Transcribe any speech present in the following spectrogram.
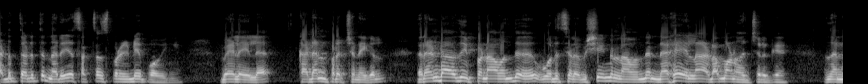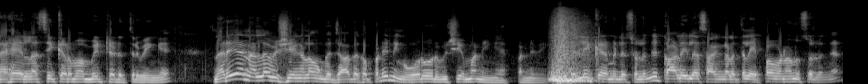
அடுத்தடுத்து நிறைய சக்ஸஸ் பண்ணிக்கிட்டே போவீங்க. வேலையில் கடன் பிரச்சனைகள். ரெண்டாவது இப்போ நான் வந்து ஒரு சில விஷயங்கள் நான் வந்து நகையெல்லாம் அடமானம் வச்சுருக்கேன். அந்த நகையெல்லாம் சீக்கிரமாக மீட்டெடுத்துருவீங்க. நிறைய நல்ல விஷயங்கள்லாம் உங்கள் ஜாதகப்படி நீங்கள் ஒரு ஒரு விஷயமா நீங்கள் பண்ணுவீங்க. வெள்ளிக்கிழமையில் சொல்லுங்கள் காலையில் சாயங்காலத்தில் எப்போ வேணாலும் சொல்லுங்கள்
